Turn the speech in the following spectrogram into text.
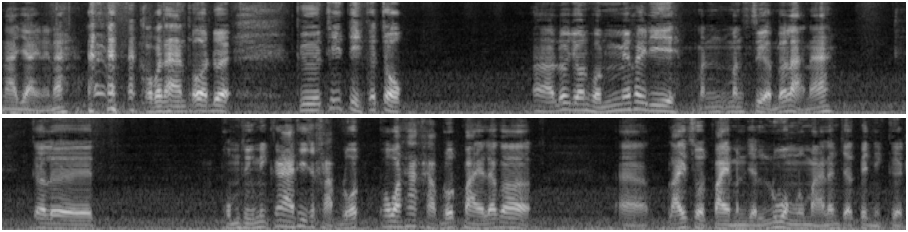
หน้าใหญ่หน่อยนะ ขอประทานโทษด้วย คือที่ติดกระจกรถยนต์ผมไม่ค่อยดี มันมันเสื่อมแล้วล่ะนะ ก็เลย ผมถึงไม่กล้าที่จะขับรถ เพราะว่าถ้าขับรถไปแล้วก็ไลฟ์สดไปมันจะล่วงลงมาแล้วจะเป็นเกิด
